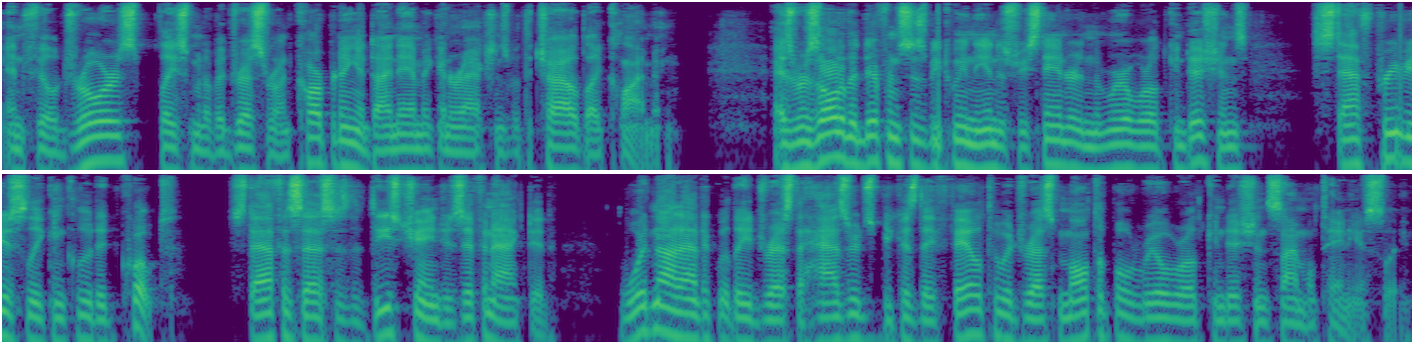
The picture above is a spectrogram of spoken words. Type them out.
and filled drawers, placement of a dresser on carpeting, and dynamic interactions with the child like climbing. As a result of the differences between the industry standard and the real world conditions, staff previously concluded, quote, staff assesses that these changes, if enacted, would not adequately address the hazards because they fail to address multiple real world conditions simultaneously.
